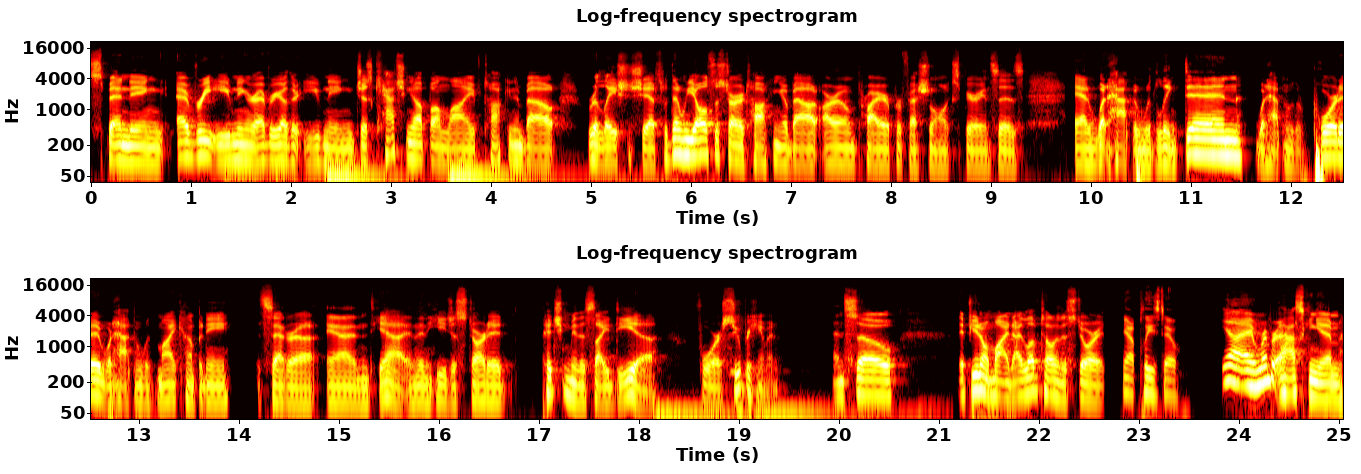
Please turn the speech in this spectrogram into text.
spending every evening or every other evening just catching up on life, talking about relationships. But then we also started talking about our own prior professional experiences and what happened with LinkedIn, what happened with Rapportive, what happened with my company, etc. And yeah, and then he just started pitching me this idea for Superhuman. And so, if you don't mind, I love telling the story. Yeah, please do. Yeah, I remember asking him,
